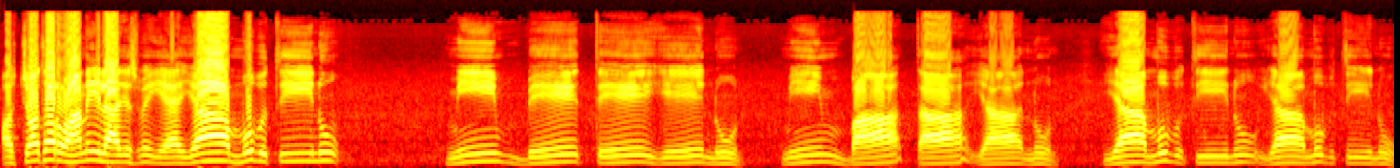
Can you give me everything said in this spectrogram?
اور چوتھا روحانی علاج اس میں یہ ہے، یا مبتینو، میم، بے، تے، یہ، نون۔ میم، با، تا، یا، نون۔ یا مبتینو یا مبتینو۔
